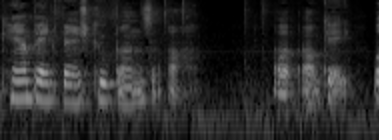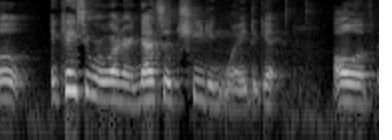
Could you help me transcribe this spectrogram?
Campaign finish coupons. Oh. oh, okay. Well, in case you were wondering, that's a cheating way to get all of.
